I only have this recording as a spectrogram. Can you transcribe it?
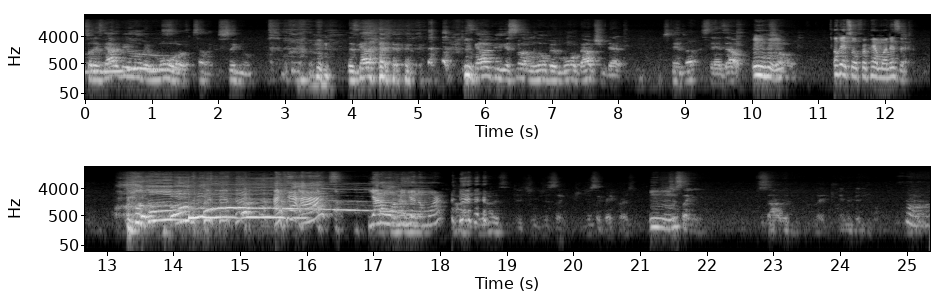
So there's got to be a little bit more. It sounds like a signal. There's got to there's got to be something a little bit more about you that Stands up. stands out. hmm So Okay, so for Pam, what is it? I can't ask. Y'all don't want me here no more. Nah, to be honest, she's just like she's just a great person. hmm Just like solid like individual. Aw.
